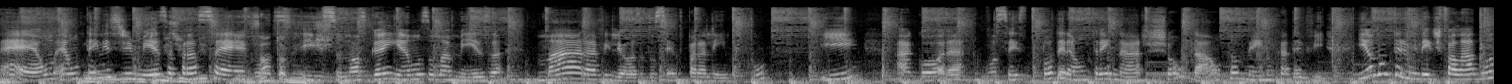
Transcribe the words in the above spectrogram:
É, é um, é um tênis de Um mesa de para cegos. exatamente. Isso, nós ganhamos uma mesa maravilhosa do Centro Paralímpico. E agora vocês poderão treinar showdown também no KDV. E eu não terminei de falar do,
